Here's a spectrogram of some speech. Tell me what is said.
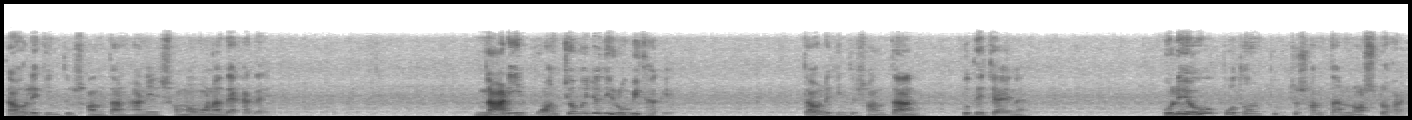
তাহলে কিন্তু সন্তানহানির সম্ভাবনা দেখা দেয়। নারীর পঞ্চমে যদি রবি থাকে, তাহলে কিন্তু সন্তান হতে চায় না। হলেও প্রথম পুত্র সন্তান নষ্ট হয়।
